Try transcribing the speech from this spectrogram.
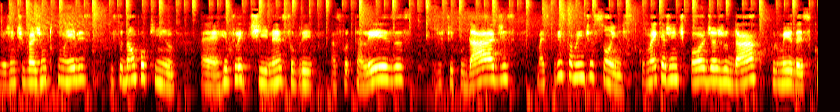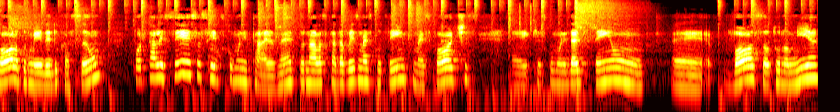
E a gente vai junto com eles estudar um pouquinho, é, refletir né, sobre as fortalezas, dificuldades, mas principalmente os sonhos. Como é que a gente pode ajudar, por meio da escola, por meio da educação, fortalecer essas redes comunitárias, né? torná-las cada vez mais potentes, mais fortes, é, que as comunidades tenham é, voz, autonomia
